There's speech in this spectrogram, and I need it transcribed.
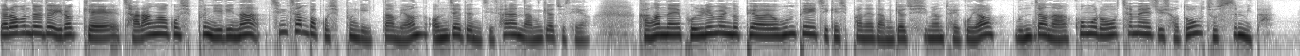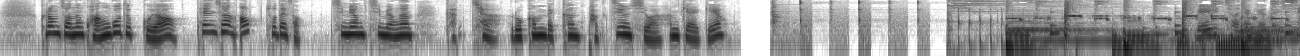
여러분들도 이렇게 자랑하고 싶은 일이나 칭찬받고 싶은 게 있다면 언제든지 사연 남겨주세요. 강한나의 볼륨을 높여요 홈페이지 게시판에 남겨주시면 되고요. 문자나 콩으로 참여해주셔도 좋습니다. 그럼 저는 광고 듣고요. tension up 초대석, 치명치명한 가차로 컴백한 박지훈 씨와 함께 할게요. 매일 저녁 8시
